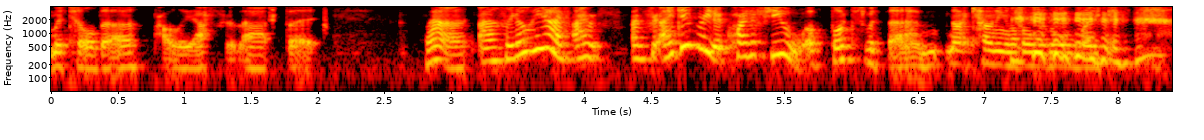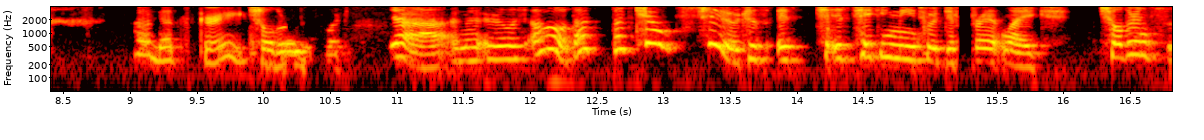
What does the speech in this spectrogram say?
Matilda probably after that. But yeah, I was like, oh yeah, I, I, I did read a, quite a few of books with them, not counting all the little like. oh, that's great. Children's books. Yeah, and I realized, oh, that that counts too, because it it's taking me to a different like children's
